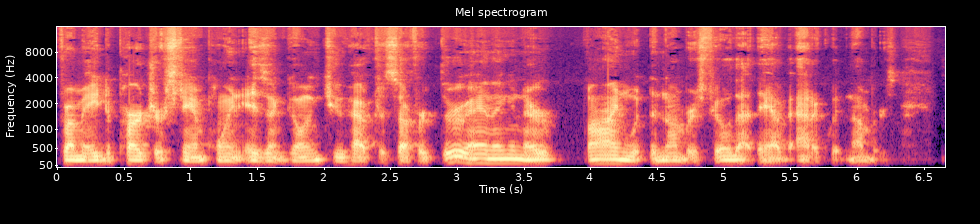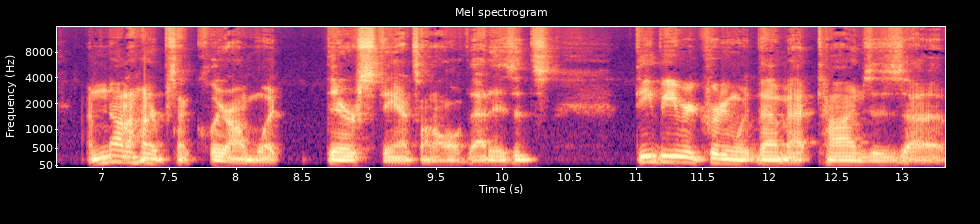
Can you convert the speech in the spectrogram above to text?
from a departure standpoint isn't going to have to suffer through anything, and they're fine with the numbers, feel that they have adequate numbers. I'm not 100% clear on what their stance on all of that is. It's DB recruiting with them at times is uh,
